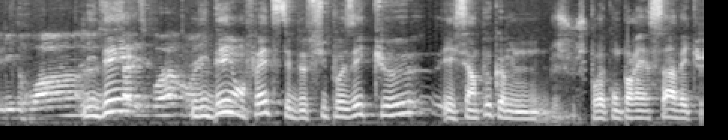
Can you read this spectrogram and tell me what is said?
les droits. L'idée, l'idée en fait, c'est de supposer que, et c'est un peu comme, je, pourrais comparer ça avec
